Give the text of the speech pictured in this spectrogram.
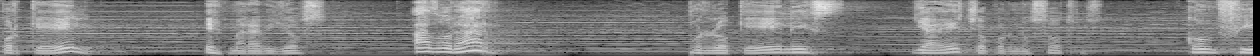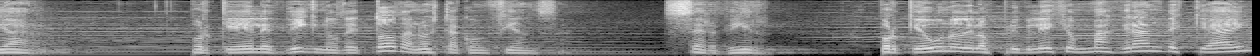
porque Él es maravilloso. Adorar por lo que Él es y ha hecho por nosotros. Confiar, porque Él es digno de toda nuestra confianza. Servir, porque uno de los privilegios más grandes que hay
